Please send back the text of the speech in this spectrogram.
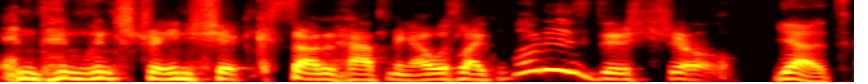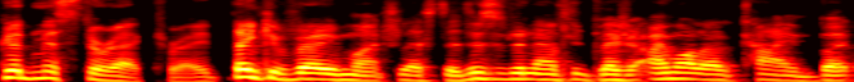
and then when strange shit started happening i was like what is this show yeah, it's good misdirect, right? Thank you very much, Lester. This has been an absolute pleasure. I'm all out of time, but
